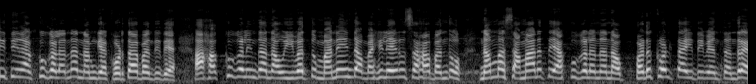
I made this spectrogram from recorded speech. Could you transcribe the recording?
ರೀತಿಯ ಹಕ್ಕುಗಳನ್ನು ನಮಗೆ ಕೊಡ್ತಾ ಬಂದಿದೆ. ಆ ಹಕ್ಕುಗಳಿಂದ ನಾವು ಇವತ್ತು ಮನೆಯಿಂದ ಮಹಿಳೆಯರು ಸಹ ಬಂದು ನಮ್ಮ ಸಮಾನತೆ ಹಕ್ಕುಗಳನ್ನು ನಾವು ಪಡ್ಕೊಳ್ತಾ ಇದ್ದೀವಿ ಅಂತಂದರೆ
